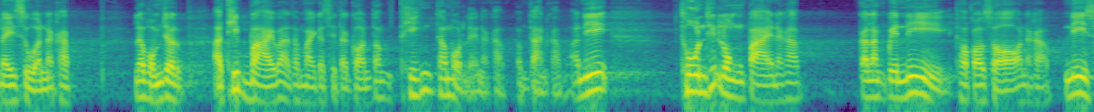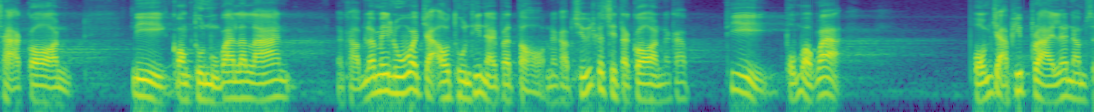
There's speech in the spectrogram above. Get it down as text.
ในสวนนะครับ แล้วผมจะอธิบายว่าทำไมเกษตรกรต้องทิ้งทั้งหมดเลยนะครับท่านประธานครับ อันนี้ทุนที่ลงไปนะครับกำลังเป็นหนี้ทกสนะครับหนี้สากลหนี้กองทุนหมู่บ้านละล้านนะครับแล้วไม่รู้ว่าจะเอาทุนที่ไหนไปต่อนะครับ ชีวิตเกษตรกรนะครับที่ผมบอกว่าผมจะอภิปรายและนำเส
